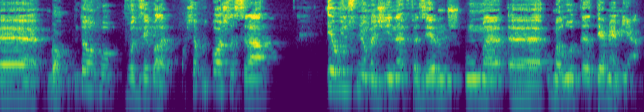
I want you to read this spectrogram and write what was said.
uh, bom, então eu vou, vou dizer qual é a proposta. A proposta será eu e o senhor Magina fazermos uma, uh, uma luta de MMA.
